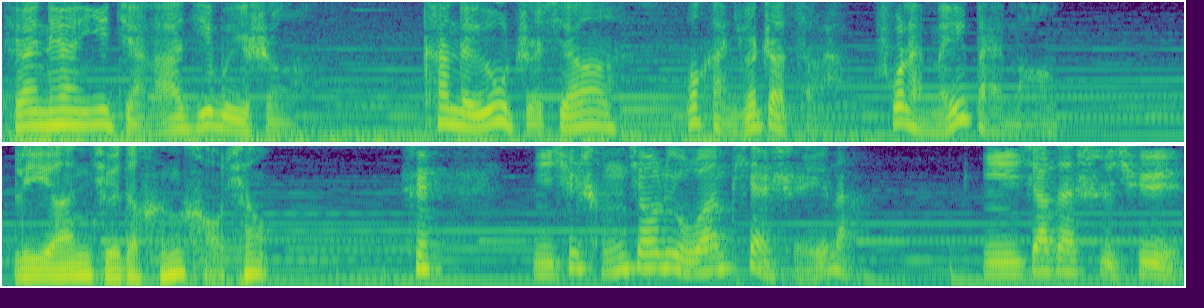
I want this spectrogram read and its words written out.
天天以捡垃圾为生，看到有纸箱，我感觉这次出来没白忙。李安觉得很好笑。哼，你去城郊遛弯骗谁呢？你家在市区，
